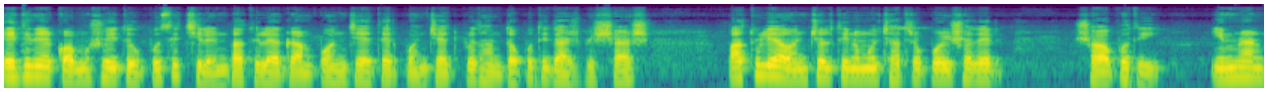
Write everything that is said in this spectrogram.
এই দিনের কর্মসূচিতে উপস্থিত ছিলেন পাতুলিয়া গ্রাম পঞ্চায়েতের পঞ্চায়েত প্রধান তপতি দাস বিশ্বাস, পাতুলিয়া অঞ্চল তৃণমূল ছাত্র পরিষদের সভাপতি ইমরান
